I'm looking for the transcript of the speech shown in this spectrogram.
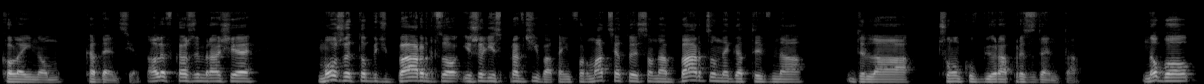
kolejną kadencję. Ale w każdym razie może to być bardzo, jeżeli jest prawdziwa ta informacja, to jest ona bardzo negatywna dla członków biura prezydenta. No bo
